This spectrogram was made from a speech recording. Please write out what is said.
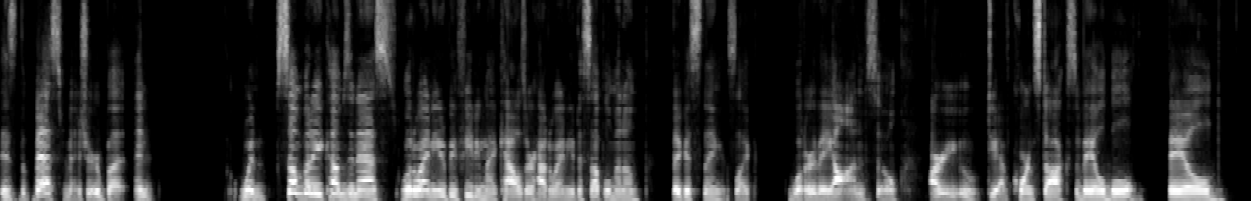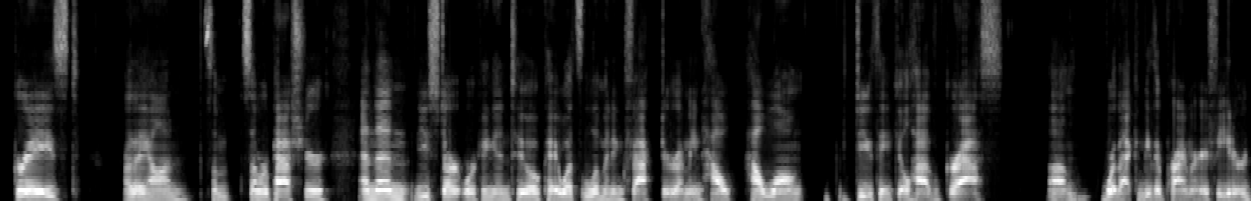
is the best measure. But and when somebody comes and asks, what do I need to be feeding my cows or how do I need to supplement them? Biggest thing is like, what are they on? So are you, do you have corn stalks available, baled, grazed? Are they on some summer pasture? And then you start working into, okay, what's the limiting factor? I mean, how, how long do you think you'll have grass um, where that can be their primary feed? Or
